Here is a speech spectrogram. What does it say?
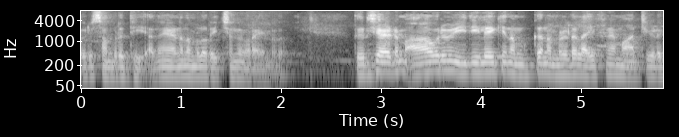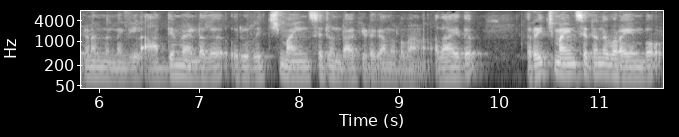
ഒരു സമൃദ്ധി അതിനെയാണ് നമ്മൾ റിച്ച് എന്ന് പറയുന്നത്. തീർച്ചയായിട്ടും ആ ഒരു രീതിയിലേക്ക് നമുക്ക് നമ്മളുടെ ലൈഫിനെ മാറ്റിയെടുക്കണം എന്നുണ്ടെങ്കിൽ ആദ്യം വേണ്ടത് ഒരു റിച്ച് മൈൻഡ് സെറ്റ് ഉണ്ടാക്കിയെടുക്കുക എന്നുള്ളതാണ്. അതായത് റിച്ച് മൈൻഡ് സെറ്റ് എന്ന് പറയുമ്പോൾ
